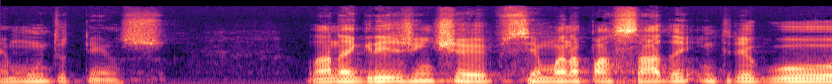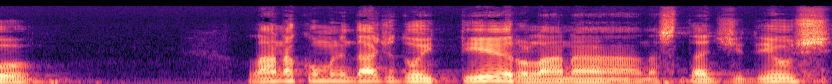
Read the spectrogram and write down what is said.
É muito tenso. Lá na igreja, a gente, semana passada, entregou, lá na comunidade do Oiteiro, lá na, na Cidade de Deus,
